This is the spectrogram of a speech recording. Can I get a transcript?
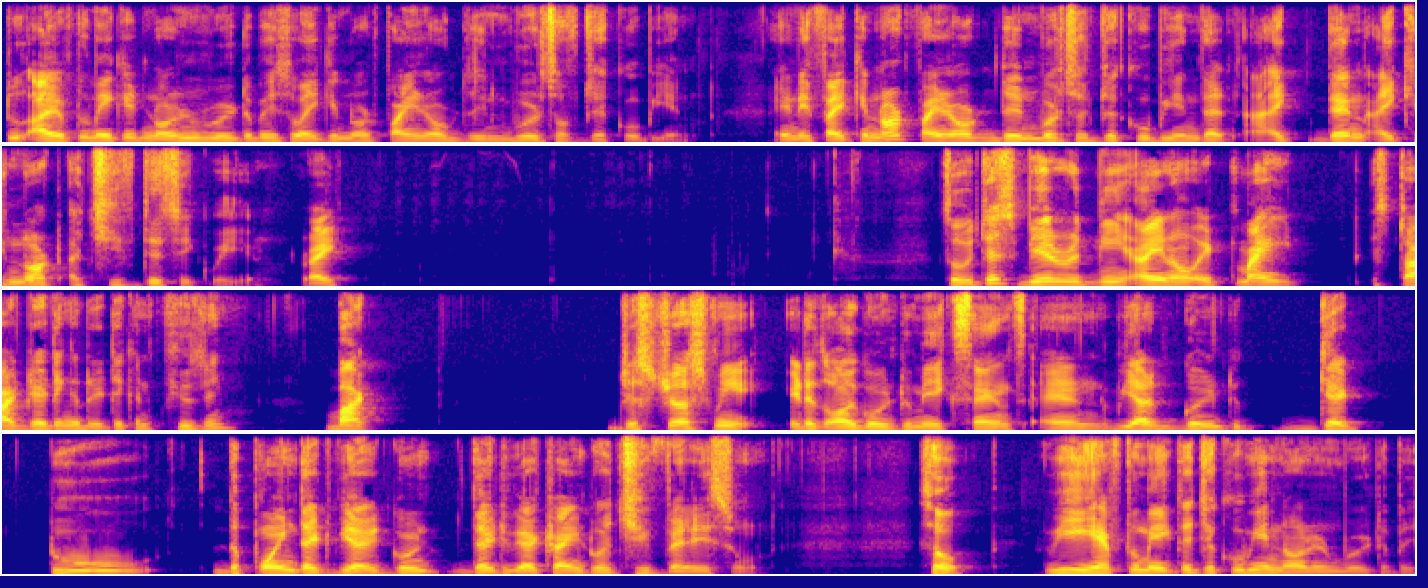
to, I have to make it non-invertible so I cannot find out the inverse of Jacobian. And if I cannot find out the inverse of Jacobian, then I then I cannot achieve this equation, right? So just bear with me. I know it might start getting a little confusing, but just trust me, it is all going to make sense and we are going to get to the point that we are going that we are trying to achieve very soon. So we have to make the Jacobian non-invertible.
